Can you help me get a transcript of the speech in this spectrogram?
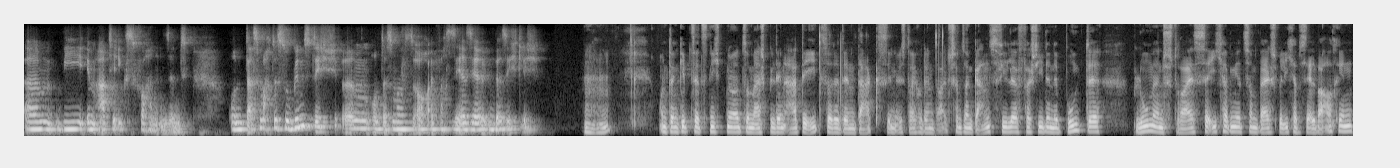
ähm, wie im ATX vorhanden sind. Und das macht es so günstig ähm, und das macht es auch einfach sehr, sehr übersichtlich. Mhm. Und dann gibt es jetzt nicht nur zum Beispiel den ATX oder den DAX in Österreich oder in Deutschland, sondern ganz viele verschiedene bunte Blumensträuße. Ich habe mir zum Beispiel, ich habe selber auch in,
